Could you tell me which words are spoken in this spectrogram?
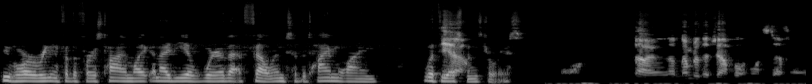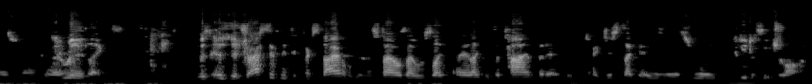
people who are reading for the first time like an idea of where that fell into the timeline with the Yeah. X Men stories. no, I remember the John Bolton one stuff. and it was- I really liked. It was, it was a drastically different style than the styles I was like I liked at the time, but it, I just like it was, it was really beautifully drawn.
